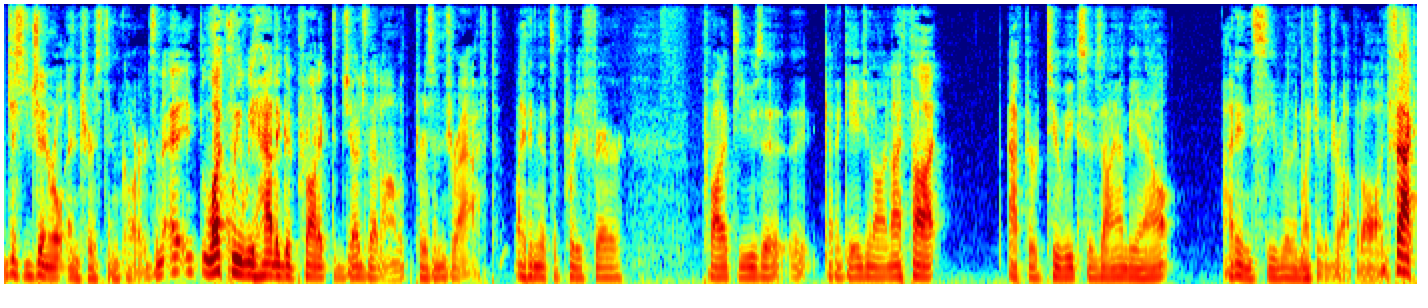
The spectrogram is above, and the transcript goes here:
just general interest in cards. And, luckily, we had a good product to judge that on with Prizm Draft. I think that's a pretty fair product to use it, kind of gauge it on. And I thought after two weeks of Zion being out, I didn't see really much of a drop at all. In fact,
